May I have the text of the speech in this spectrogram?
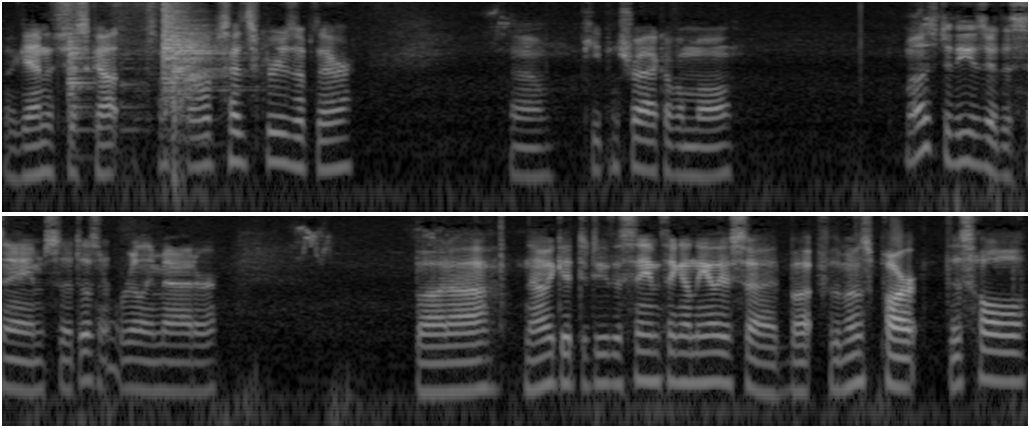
again, it's just got some Phillips head screws up there. So, keeping track of them all. Most of these are the same, so it doesn't really matter. But uh, now we get to do the same thing on the other side. But for the most part, this whole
